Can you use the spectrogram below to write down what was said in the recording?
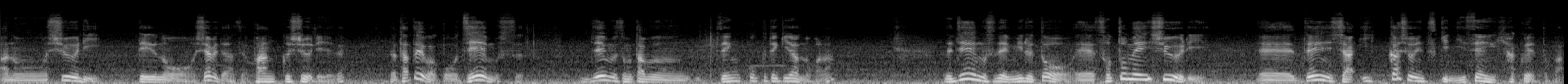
あのー修理っていうのを調べてたんですよ。パンク修理でね。例えばこう、ジェームス。ジェームスも多分全国的なのかなで、ジェームスで見ると、えー外面修理、えー全車1箇所につき2100円とか。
